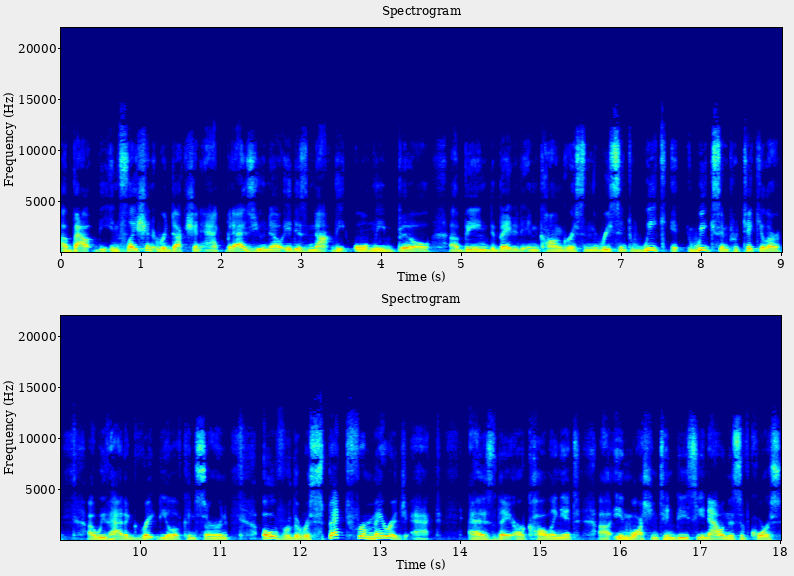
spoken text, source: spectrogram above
about the Inflation Reduction Act, but as you know, it is not the only bill uh, being debated in Congress in the recent week, weeks in particular. Uh, we've had a great deal of concern over the Respect for Marriage Act as they are calling it uh, in Washington, D.C. now. And this, of course,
